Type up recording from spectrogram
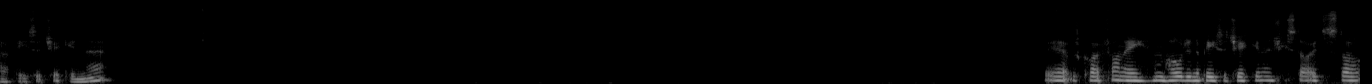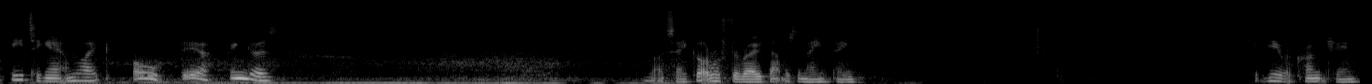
her piece of chicken there. But yeah, it was quite funny. I'm holding a piece of chicken and she started to start eating it. I'm like, oh dear, fingers. Like I say, got her off the road. That was the main thing. You can hear her crunching.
